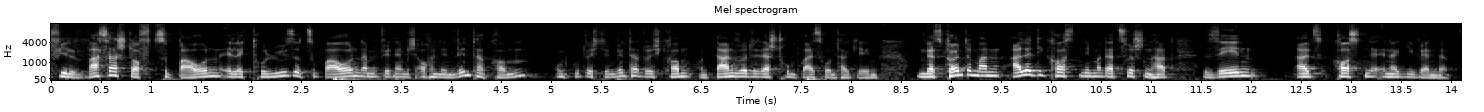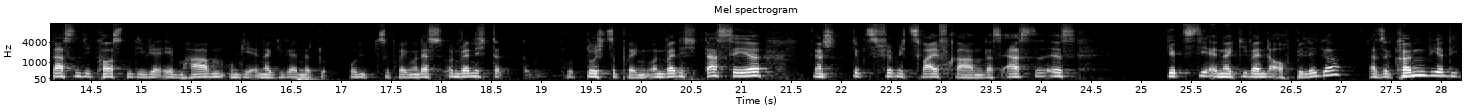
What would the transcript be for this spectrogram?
viel Wasserstoff zu bauen, Elektrolyse zu bauen, damit wir nämlich auch in den Winter kommen und gut durch den Winter durchkommen und dann würde der Strompreis runtergehen. Und jetzt könnte man alle die Kosten, die man dazwischen hat, sehen als Kosten der Energiewende. Das sind die Kosten, die wir eben haben, um die Energiewende rundzubringen. Und, das, und wenn ich durchzubringen. Und wenn ich das sehe, dann gibt es für mich zwei Fragen. Das erste ist, gibt es die Energiewende auch billiger? Also können wir die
